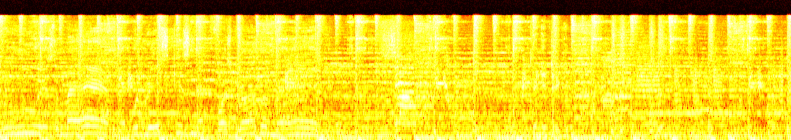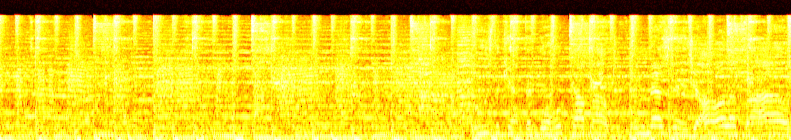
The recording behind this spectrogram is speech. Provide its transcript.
Who is the man that would risk his neck for his brother, man? Can you dig it? Cat that won't cop out when there's danger all about?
